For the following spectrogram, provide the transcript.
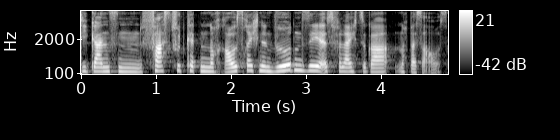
die ganzen Fastfood-Ketten noch rausrechnen würden, sehe es vielleicht sogar noch besser aus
